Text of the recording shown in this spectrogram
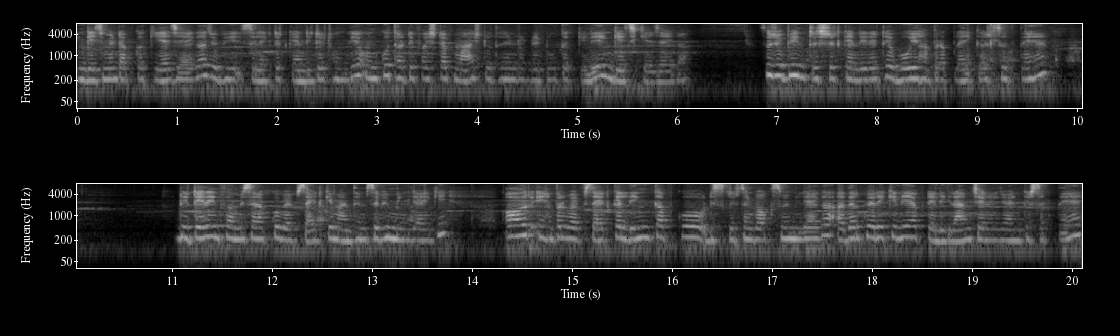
इंगेजमेंट आपका किया जाएगा, जो भी सिलेक्टेड कैंडिडेट होंगे, उनको thirty first of March two तक के लिए इंगेज किया जाएगा। सो जो भी इंटरेस्टेड कैंडिडेट है, वो यहाँ पर अप्लाई कर सकते हैं। डिटेल इन्फॉर्मेशन आपको वेबसाइट के माध्यम से भी मिल जाएगी। और यहाँ पर वेबसाइट का लिंक आपको डिस्क्रिप्शन बॉक्स में मिल जाएगा। अदर क्वेरी के लिए आप टेलीग्राम चैनल ज्वाइन कर सकते हैं।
